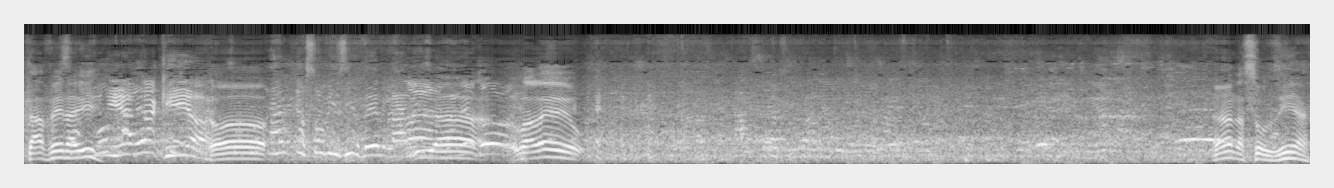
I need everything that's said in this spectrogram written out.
tá vendo aí? E ele tá aqui, ó. Oh. Eu sou vizinho dele lá. Né? valeu. valeu. Ana Souzinha.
